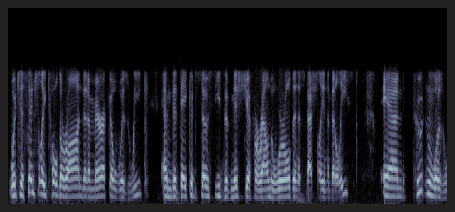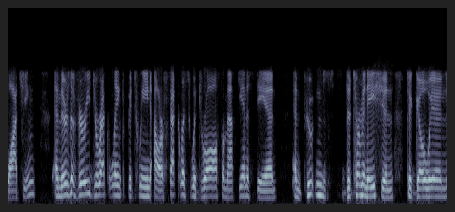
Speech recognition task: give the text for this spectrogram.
which essentially told Iran that America was weak and that they could sow seeds of mischief around the world and especially in the Middle East. And Putin was watching, and there's a very direct link between our feckless withdrawal from Afghanistan and Putin's determination to go in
